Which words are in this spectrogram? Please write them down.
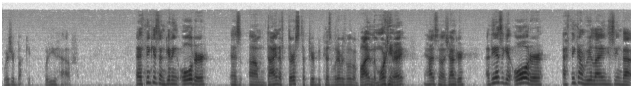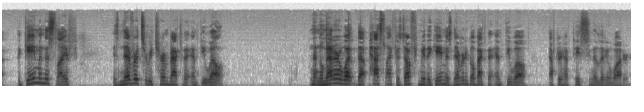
where's your bucket? What do you have?" And I think as I'm getting older, as um, dying of thirst up here because whatever's with my body in the morning, right? It has when I was younger. I think as I get older, I think I'm realizing that the game in this life is never to return back to that empty well. That no matter what that past life has done for me, the game is never to go back to that empty well after I have tasted the living water.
